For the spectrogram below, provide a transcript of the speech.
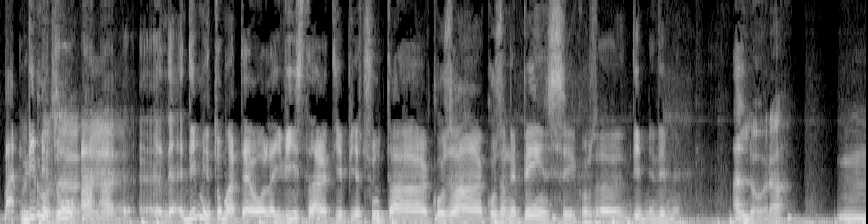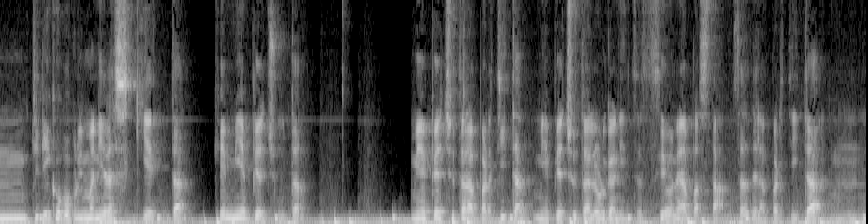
Beh, dimmi, tu, che... ah, eh, dimmi, tu, Matteo, l'hai vista? Ti è piaciuta? Cosa, cosa ne pensi? Cosa... Dimmi, dimmi. Allora, mh, mm, ti dico proprio in maniera schietta che mi è piaciuta. Mi è piaciuta la partita, mi è piaciuta l'organizzazione abbastanza della partita. Mh, mm,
